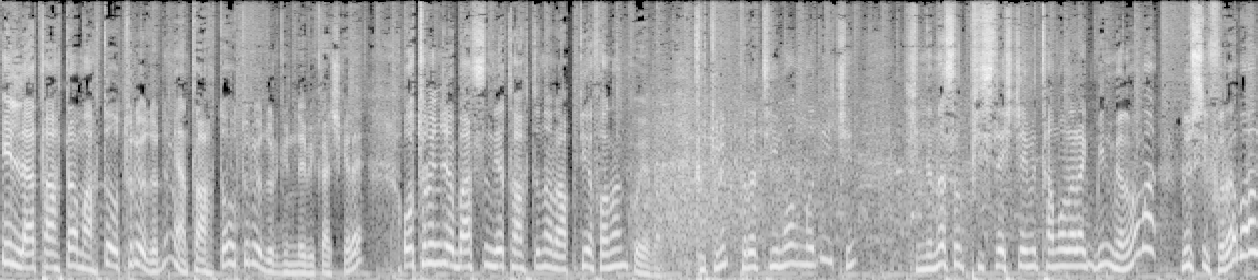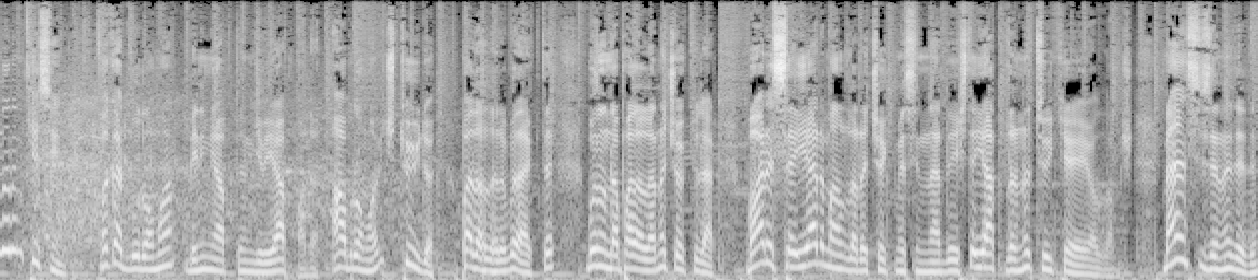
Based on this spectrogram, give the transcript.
İlla tahta mahta oturuyordur değil mi? Yani tahta oturuyordur günde birkaç kere. Oturunca batsın diye tahtına raptiye falan koyarım. Kötülük pratiğim olmadığı için Şimdi nasıl pisleşeceğimi tam olarak bilmiyorum ama Lucifer'a bağlarım kesin. Fakat bu roman benim yaptığım gibi yapmadı. Abramovich tüydü. Paraları bıraktı. Bunun da paralarına çöktüler. Bari seyyar mallara çökmesinler de işte yatlarını Türkiye'ye yollamış. Ben size ne dedim?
